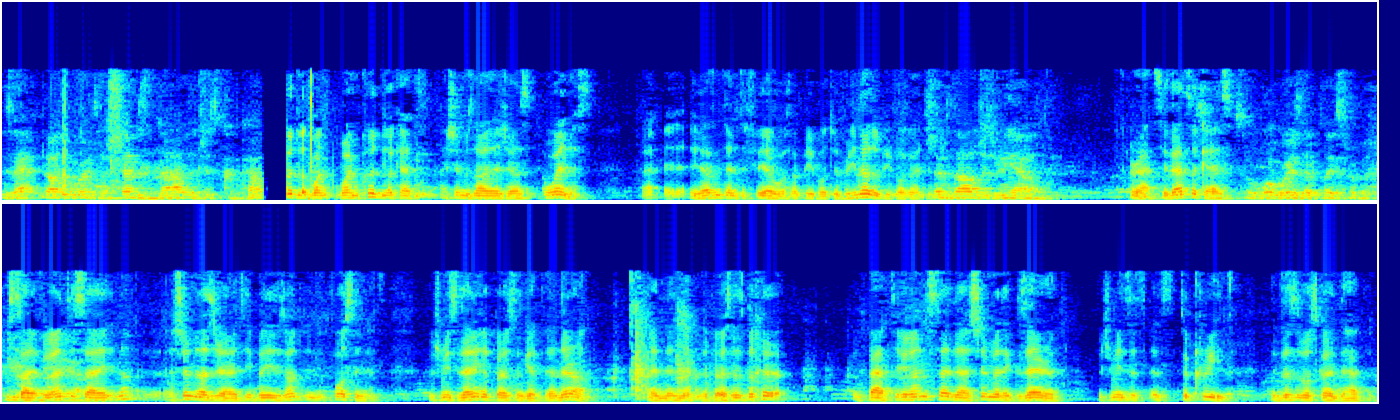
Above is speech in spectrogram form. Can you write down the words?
Is that, in other words, Hashem's knowledge is compelling? one, one could look at Hashem's knowledge as awareness. Uh, it doesn't interfere with what people do, but he knows what people are going to Hashem's do. knowledge is reality. Right, so that's the case. So what, where's that place for Bechira? So if you want to say, no, Hashem knows reality, but he's not enforcing it, which means letting a person get there on their own. And then the, the person is Bechira. But if you're going to say that Hashem made a Gzera, which means it's, it's decreed that this is what's going to happen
